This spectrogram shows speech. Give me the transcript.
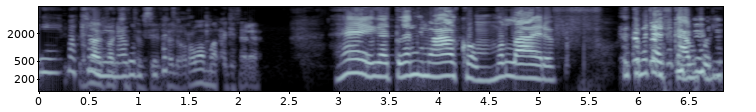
اي ما اللايف كانوا اكشن تمثيل. حلو. روان ما حكيت عليه هاي قاعد تغني معاكم. والله عارف أنت ما تعرف كعبول.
